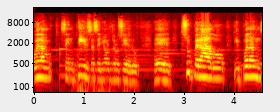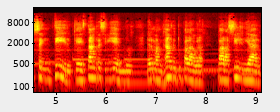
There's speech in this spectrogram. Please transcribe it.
puedan sentirse, Señor de los cielos, eh, superados y puedan sentir que están recibiendo el manjar de tu palabra para así lidiar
